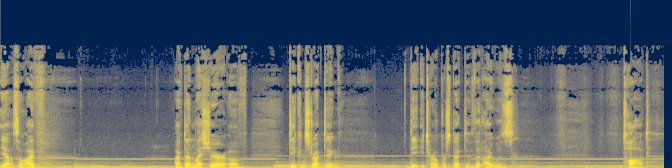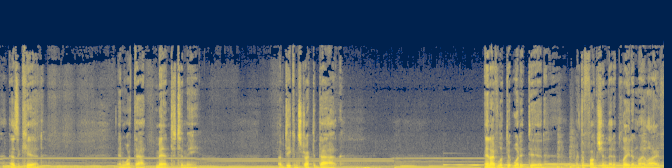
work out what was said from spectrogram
Yeah, so I've I've done my share of deconstructing the eternal perspective that I was taught as a kid and what that meant to me. I've deconstructed that. And I've looked at what it did, like the function that it played in my life.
